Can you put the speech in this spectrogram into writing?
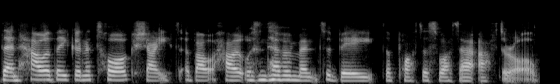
Then how are they going to talk shite about how it was never meant to be the Potter Swatter after all?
